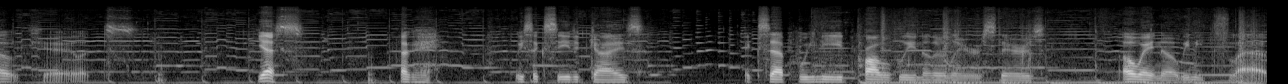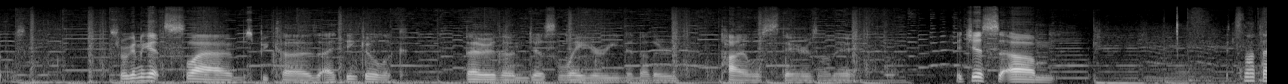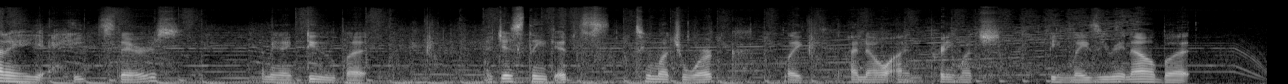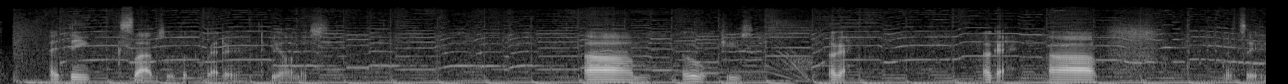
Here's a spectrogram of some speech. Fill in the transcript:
Okay, let's... Yes! Okay. We succeeded, guys. Except we need probably another layer of stairs. Oh wait, no, we need slabs. So we're gonna get slabs because I think it'll look better than just layering another pile of stairs on it. It just, um... It's not that I hate stairs. I mean, I do, but... I just think it's too much work. Like, I know I'm pretty much being lazy right now, but I think slabs would look better, to be honest. Um, oh, jeez. Okay. Okay. Uh, let's see.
